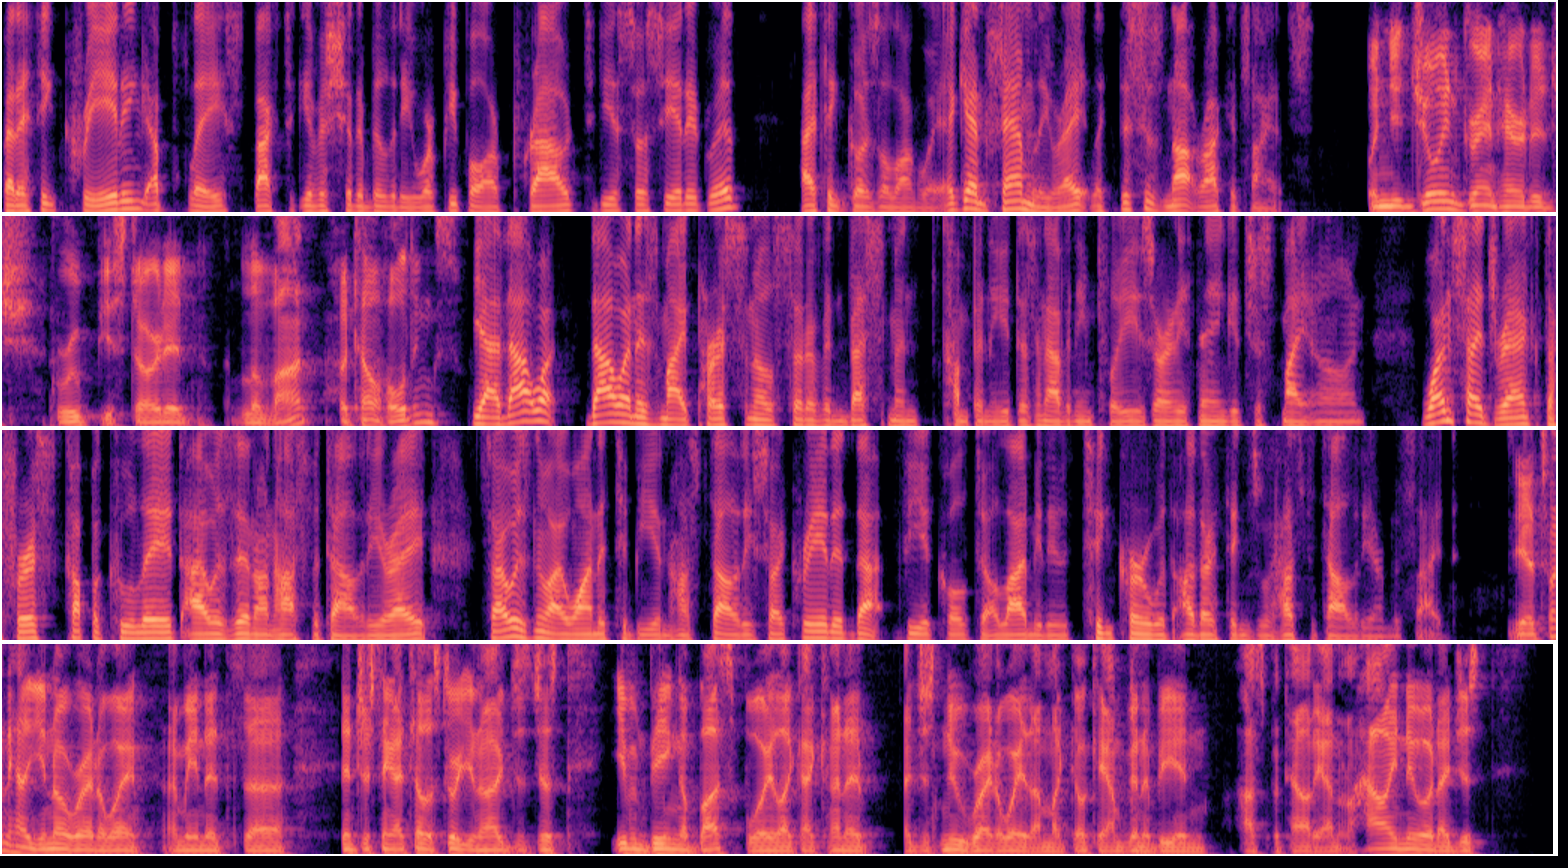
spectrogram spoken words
But I think creating a place back to give a shit ability where people are proud to be associated with, I think goes a long way. Again, family, right? Like this is not rocket science. When you joined Grand Heritage Group, you started Levant Hotel Holdings. Yeah, that one that one is my personal sort of investment company. It doesn't have any employees or anything. It's just my own. Once I drank the first cup of Kool-Aid, I was in on hospitality, right? So I always knew I wanted to be in hospitality. So I created that vehicle to allow me to tinker with other things with hospitality on the side. Yeah, it's funny how you know right away. I mean, it's uh, interesting. I tell the story, you know, I just just even being a busboy, like I kind of I just knew right away that I'm like, okay, I'm going to be in hospitality. I don't know how I knew it. I just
